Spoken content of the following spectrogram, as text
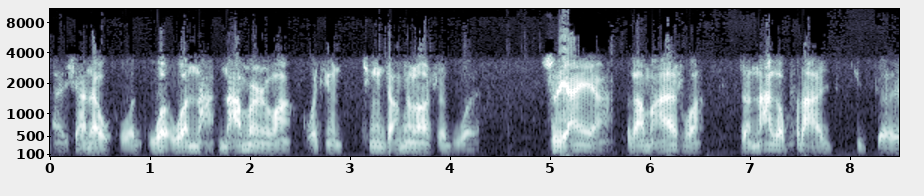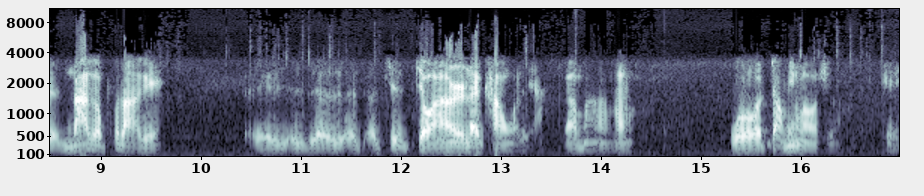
哎，现在我我我纳纳闷儿吧，我听听张明老师给我直言一下。俺妈说，这哪个菩萨，呃，哪个菩萨给，呃呃呃叫叫俺儿来看我的呀？俺妈还，我张明老师，给，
